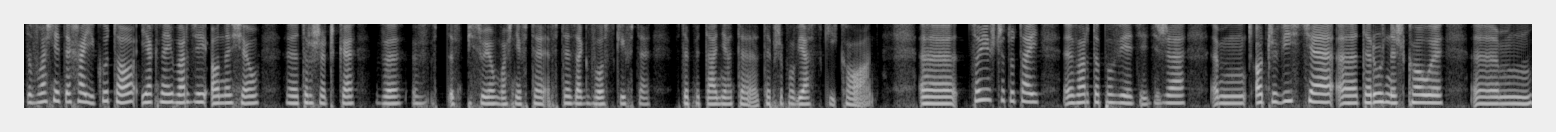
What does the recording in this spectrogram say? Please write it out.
to właśnie te haiku to jak najbardziej one się e, troszeczkę w, w, wpisują właśnie w te, w te zagwozdki, w te, w te pytania, te, te koan. E, co jeszcze tutaj warto powiedzieć, że um, oczywiście te różne szkoły um,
